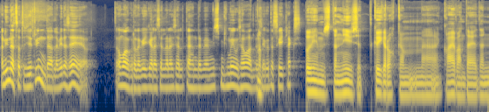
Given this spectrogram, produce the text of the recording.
aga nüüd nad sattusid ründe alla, mida see omakorda kõigele sellele asjale tähendab ja mis, mis mõju see avaldas no, ja kuidas see kõik läks? põhimõtteliselt on niiviisi, et kõige rohkem äh, kaevandajaid on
